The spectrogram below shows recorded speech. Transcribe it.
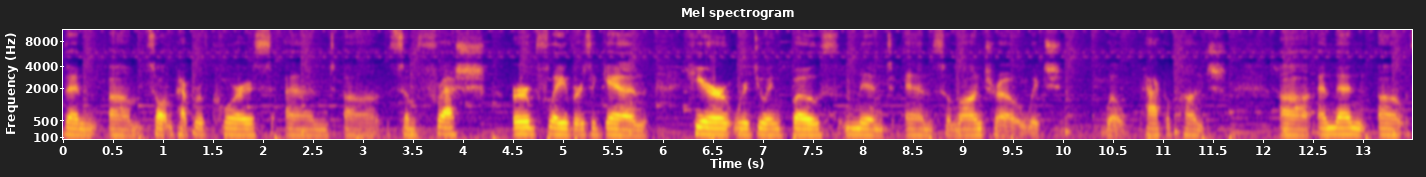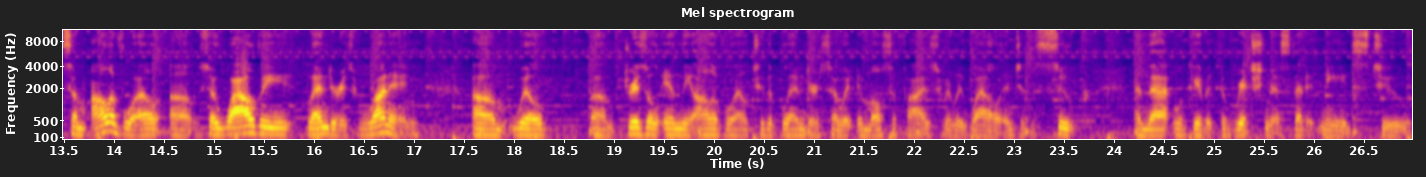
then um, salt and pepper, of course, and uh, some fresh herb flavors again. Here we're doing both mint and cilantro, which will pack a punch uh, and then uh, some olive oil. Uh, so while the blender is running, um, we'll um, drizzle in the olive oil to the blender so it emulsifies really well into the soup, and that will give it the richness that it needs to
